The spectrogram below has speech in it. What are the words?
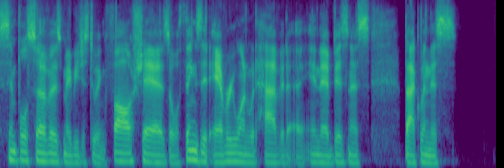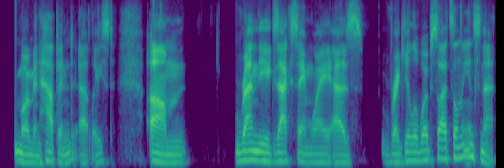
simple servers, maybe just doing file shares or things that everyone would have in their business back when this moment happened, at least, um, ran the exact same way as regular websites on the internet.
